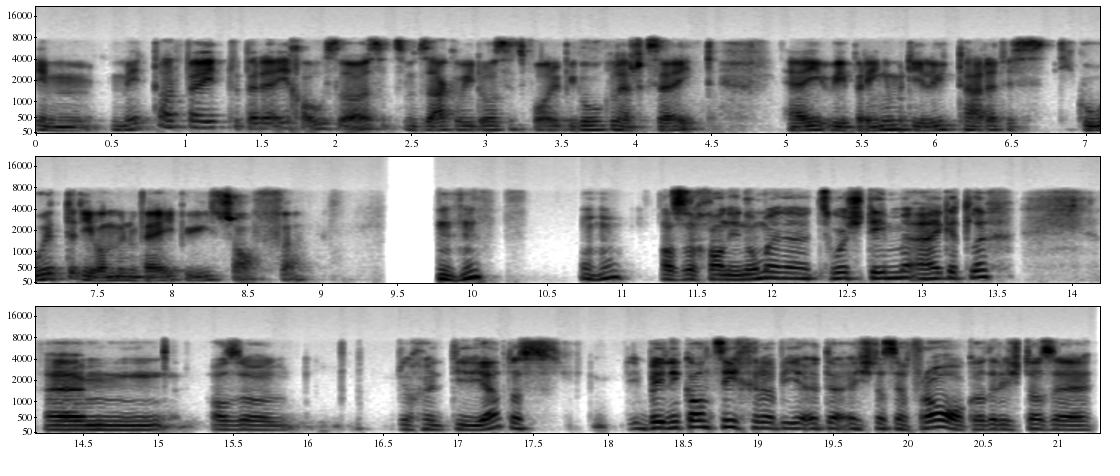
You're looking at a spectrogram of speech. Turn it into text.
im Mitarbeiterbereich auslösen, zum sagen, wie du es jetzt vorhin bei Google hast gesagt, hey, wie bringen wir die Leute her, dass die Guten, die, die wir bei uns arbeiten. Mhm. Mhm. Also kann ich nur zustimmen eigentlich. Ähm, also da könnte ich, ja, das bin nicht ganz sicher, ob ich, ist das eine Frage oder ist das eine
